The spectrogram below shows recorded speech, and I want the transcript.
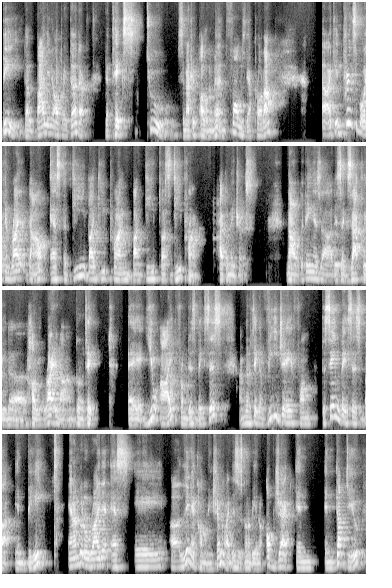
b, the bilinear operator that that takes two symmetric polynomial and forms their product. Uh, in principle, I can write it down as a d by d prime by d plus d prime hypermatrix. Now, the thing is, uh, this is exactly the how you write it down. I'm going to take a ui from this basis. I'm going to take a vj from the same basis, but in B. And I'm going to write it as a, a linear combination, right? This is going to be an object in, in W.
